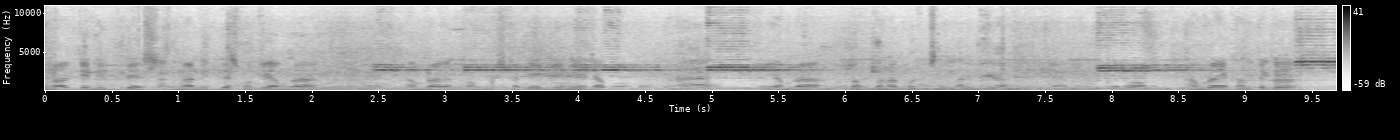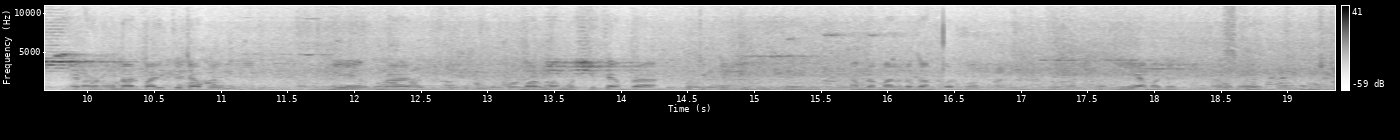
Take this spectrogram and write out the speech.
ওনার যে নির্দেশ, ওনার নির্দেশ মতো আমরা আমরা কংগ্রেসটাকে এগিয়ে নিয়ে যাব এই আমরা প্রার্থনা করছি এবং আমরা এখান থেকে এখন ওনার বাড়িতে যাব। গিয়ে ওনার মর্মমূর্তিতে আমরা প্রতিকৃতিতে আমরা মাল্যদান করব। গিয়ে আমাদের আজকে অনুষ্ঠান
